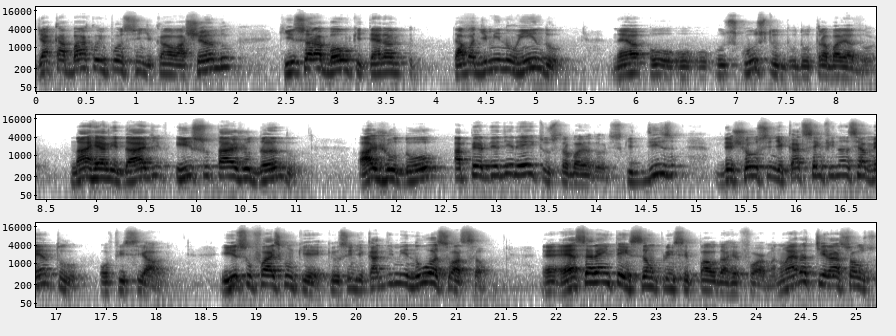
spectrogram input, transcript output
de acabar com o imposto sindical, achando que isso era bom, que estava diminuindo né, o, o, os custos do, do trabalhador. Na realidade, isso está ajudando ajudou a perder direitos dos trabalhadores, que diz, deixou o sindicato sem financiamento oficial. Isso faz com que, que o sindicato diminua a sua ação. É, essa era a intenção principal da reforma, não era tirar só os,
